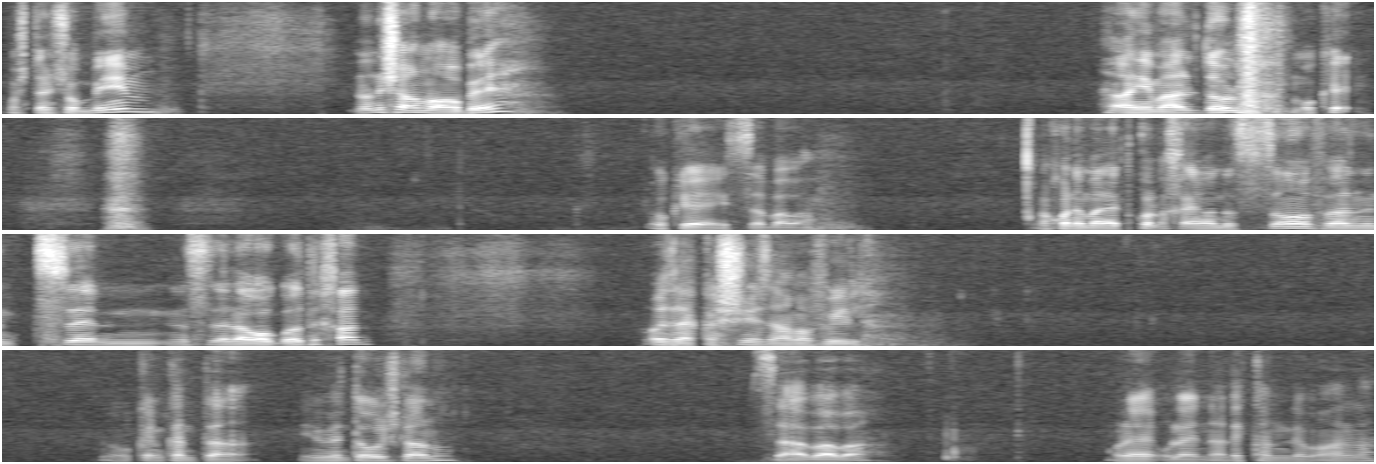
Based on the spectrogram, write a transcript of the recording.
כמו שאתם שומעים. לא נשארנו הרבה. אני מעל דול, אוקיי. אוקיי, סבבה. אנחנו נמלא את כל החיים עד הסוף, ואז נצא, ננסה להרוג עוד אחד. אוי, זה היה קשה, זה היה מבהיל. נרוקן כאן את האינבנטורי שלנו. סבבה. אולי, אולי נעלה כאן למעלה.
